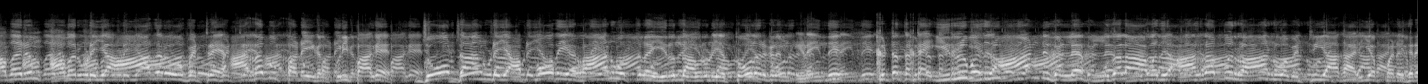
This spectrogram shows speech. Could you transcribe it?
அவரும் அவருடைய ஆதரவு பெற்ற அரபு படைகள் குறிப்பாக ஜோர்டானுடைய அப்போதைய ராணுவத்தில் இருந்த அவருடைய தோழர்களும் இணைந்து கிட்டத்தட்ட இருபது ஆண்டுகள்ல முதலாவது அரபு ராணுவ வெற்றியாக அறியப்படுகிற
